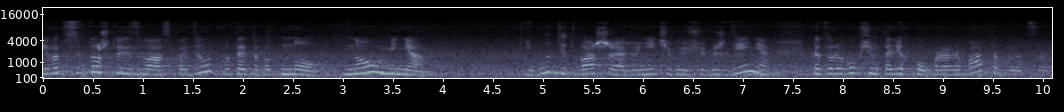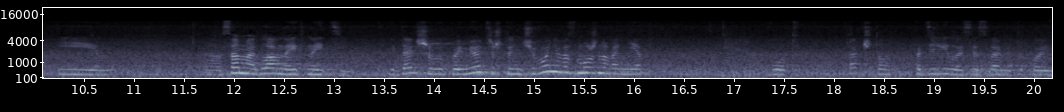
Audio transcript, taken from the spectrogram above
И вот все то, что из вас пойдет, вот это вот «но», «но у меня», и будет ваше ограничивающее убеждение, которое, в общем-то, легко прорабатываются, и э, самое главное их найти. И дальше вы поймете, что ничего невозможного нет. Вот. Так что поделилась я с вами такой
